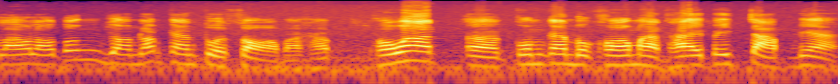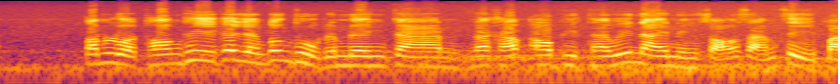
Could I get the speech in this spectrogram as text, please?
เราเราต้องยอมรับการตรวจสอบอะครับ เพราะว่าเอ่อกรมการปกครองมหาดไทยไปจับเนี่ยตำรวจท้องที่ก็ยังต้องถูกดำเนินการนะครับ เอาผิดทางวินัย 1 2 3 4 ไป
